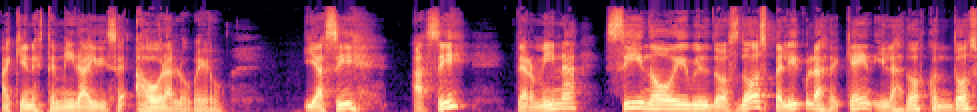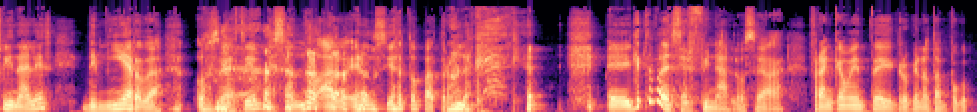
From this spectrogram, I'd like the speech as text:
a quien éste mira y dice ahora lo veo. Y así, así termina Sí, No Evil 2. Dos películas de Kane y las dos con dos finales de mierda. O sea, estoy empezando a ver un cierto patrón acá. Eh, ¿Qué te parece el final? O sea, francamente, creo que no tampoco.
